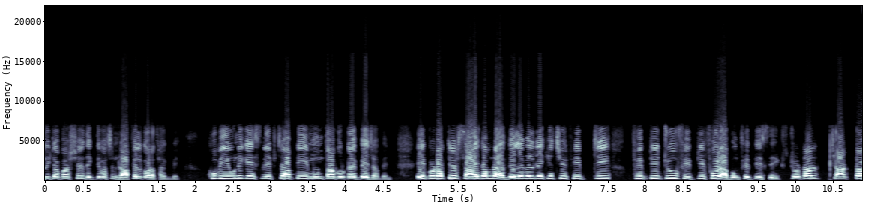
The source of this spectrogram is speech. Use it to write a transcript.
দুইটা পাশে দেখতে পাচ্ছেন রাফেল করা থাকবে। খুবই ইউনিক এই স্লিপসটা আপনি এই মুনতাহা বোরকায় পেয়ে যাবেন। এই প্রোডাক্টের সাইজ আমরা অ্যাভেলেবেল রেখেছি fifty fifty two fifty four এবং ফিফটি সিক্স টোটাল চারটা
